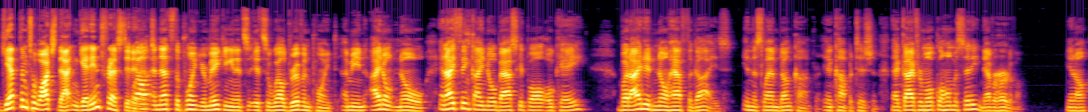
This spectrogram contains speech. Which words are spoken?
get them to watch that and get interested in Well, and that's the point you're making, and it's it's a well driven point. I mean, I don't know, and I think I know basketball okay, but I didn't know half the guys in the slam dunk conference in competition. That guy from Oklahoma City, never heard of him. You know,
